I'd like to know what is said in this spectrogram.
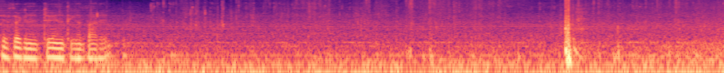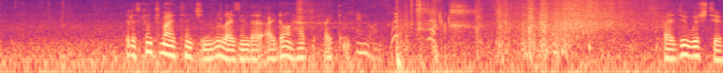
See if they're gonna do anything about it. It has come to my attention realizing that I don't have to fight them, but I do wish to.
